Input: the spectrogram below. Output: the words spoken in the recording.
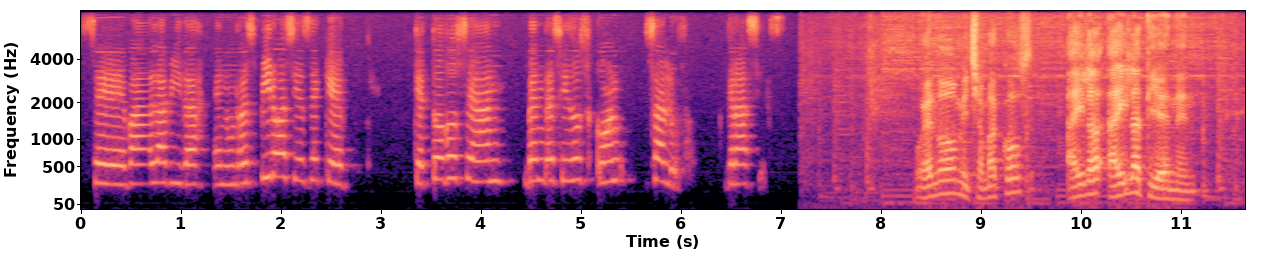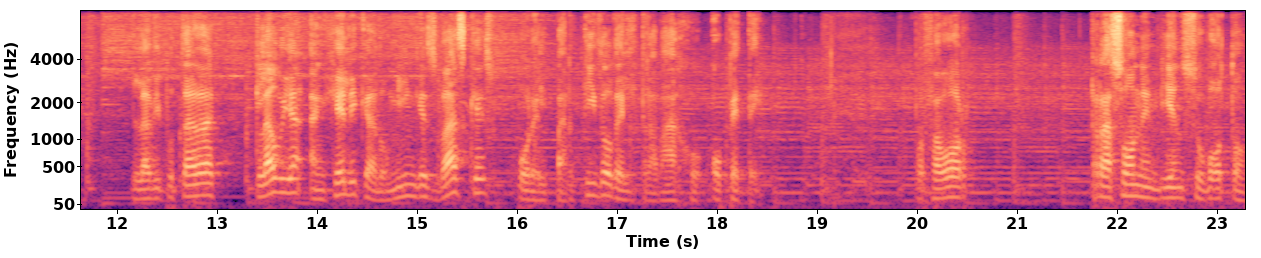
Se va la vida en un respiro, así es de que, que todos sean bendecidos con salud. Gracias. Bueno, mis chamacos, ahí la, ahí la tienen. La diputada Claudia Angélica Domínguez Vázquez por el Partido del Trabajo, OPT. Por favor, razonen bien su voto.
